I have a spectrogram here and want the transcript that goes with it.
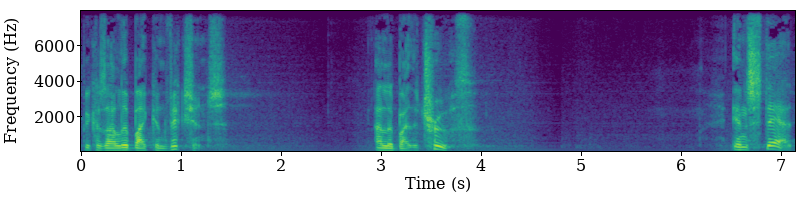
Because I live by convictions, I live by the truth. Instead,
